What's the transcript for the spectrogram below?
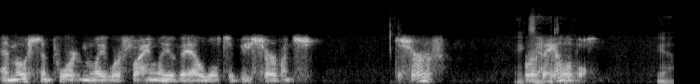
and most importantly, we're finally available to be servants, to serve. Exactly. We're available. Yeah.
